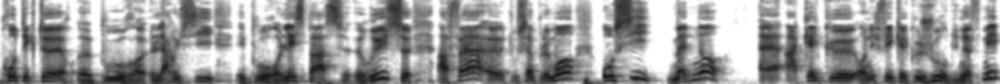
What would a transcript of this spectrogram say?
protecteur euh, pour la Russie et pour l'espace russe, afin tout simplement aussi maintenant à quelques, en effet, quelques jours du 9 mai,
